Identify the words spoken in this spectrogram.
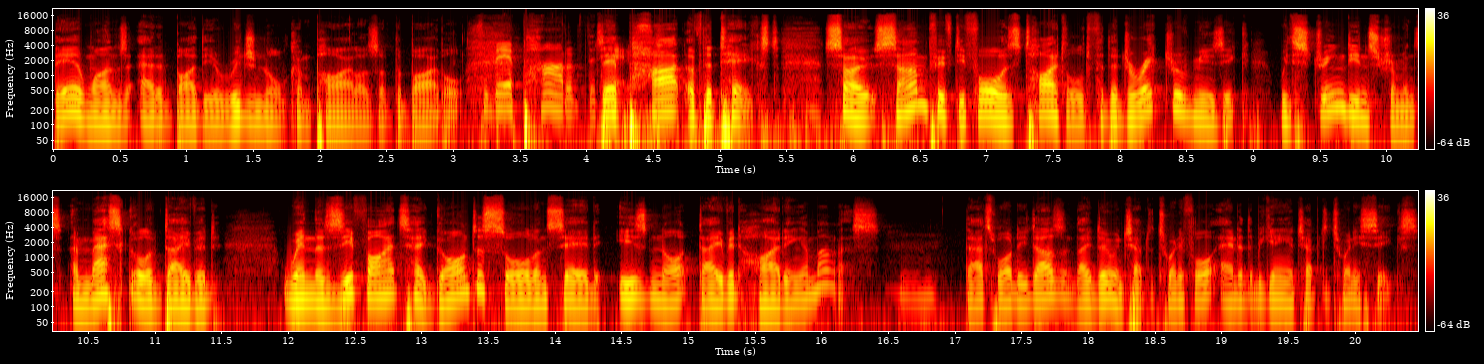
They're ones added by the original compilers of the Bible. So they're part of the they're text. part of the text. So Psalm 54 is titled For the Director of Music with Stringed Instruments, a Maskil of David, when the Ziphites had gone to Saul and said, Is not David hiding among us? Mm. That's what he does. And they do in chapter 24 and at the beginning of chapter 26.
